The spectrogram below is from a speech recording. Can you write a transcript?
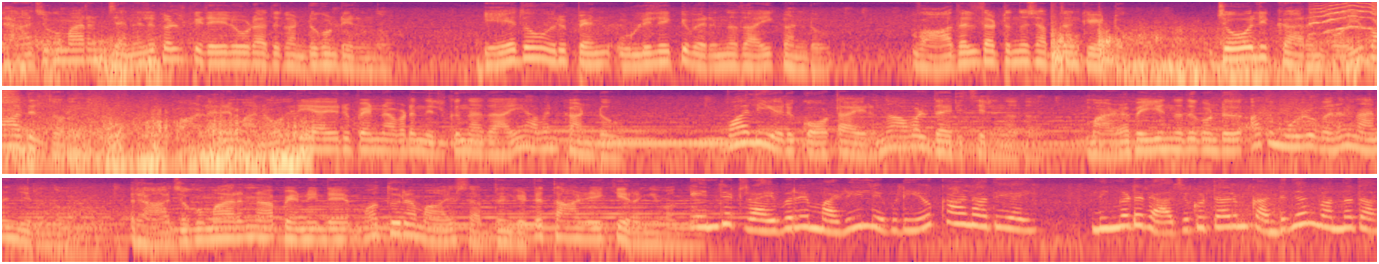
രാജകുമാരൻ ജനലുകൾക്കിടയിലൂടെ അത് കണ്ടുകൊണ്ടിരുന്നു. ഏതോ ഒരു പെൺ ഉള്ളിലേക്ക് വരുന്നതായി കണ്ടു. വാതിൽ തട്ടുന്ന ശബ്ദം കേട്ടു. ജോലിക്കാരൻ പോയി വാതിൽ തുറന്നു. വളരെ മനോഹരിയായൊരു പെൺ അവിടെ നിൽക്കുന്നതായി അവൻ കണ്ടു. വലിയൊരു കോട്ടായിരുന്നു അവൾ ധരിച്ചിരുന്നത്. മഴ പെയ്യുന്നത് കൊണ്ട് അത് മുഴുവനും നനഞ്ഞിരുന്നു. രാജകുമാരൻ ആ പെണ്ണിന്റെ മധുരമായ ശബ്ദം കേട്ട് താഴേക്ക് ഇറങ്ങി വന്നു. എന്റെ ഡ്രൈവറെ മഴയിൽ എവിടെയോ കാണാതെയായി. നിങ്ങളുടെ രാജകൊട്ടാരം കണ്ടു ഞാൻ വന്നതാ.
